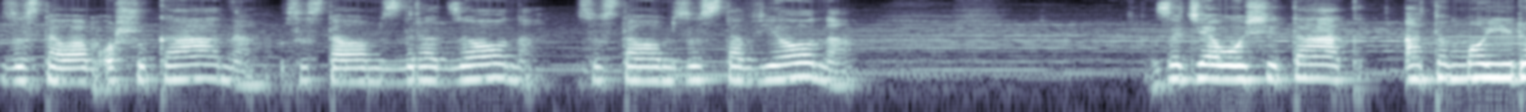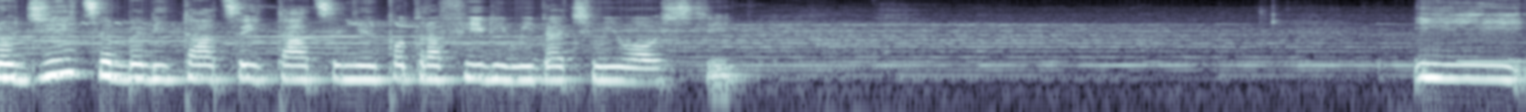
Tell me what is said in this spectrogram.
zostałam oszukana, zostałam zdradzona, zostałam zostawiona, zadziało się tak, a to moi rodzice byli tacy i tacy, nie potrafili mi dać miłości. I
